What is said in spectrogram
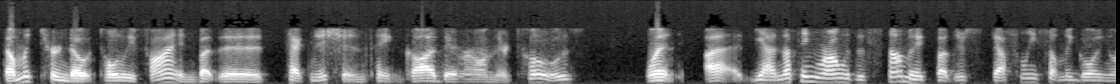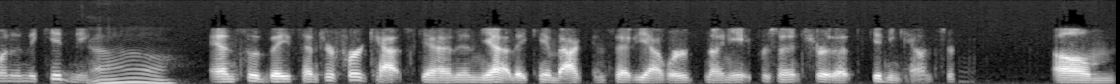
stomach turned out totally fine. But the technician, thank God they were on their toes, went, uh, yeah, nothing wrong with the stomach, but there's definitely something going on in the kidney. Oh, And so they sent her for a CAT scan, and yeah, they came back and said, yeah, we're 98% sure that's kidney cancer. Um,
